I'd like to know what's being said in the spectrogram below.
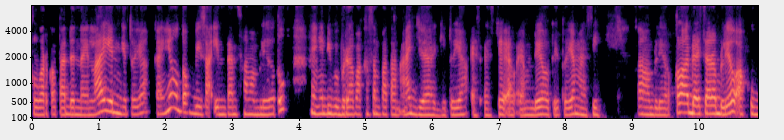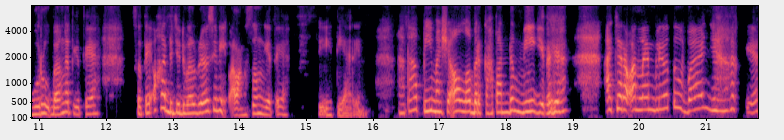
keluar kota dan lain-lain gitu ya. Kayaknya untuk bisa intens sama beliau tuh hanya di beberapa kesempatan aja gitu ya. SSC, LMD waktu itu ya masih sama beliau. Kalau ada acara beliau, aku buru banget gitu ya. Setelah, oh ada jadwal beliau sini, langsung gitu ya diikhtiarin. Nah tapi Masya Allah berkah pandemi gitu ya, acara online beliau tuh banyak ya.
